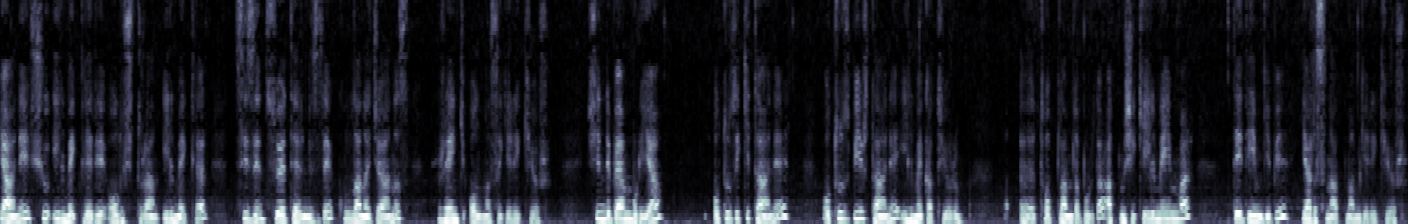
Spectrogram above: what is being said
Yani şu ilmekleri oluşturan ilmekler sizin süveterinizde kullanacağınız renk olması gerekiyor. Şimdi ben buraya 32 tane 31 tane ilmek atıyorum e, toplamda burada 62 ilmeğim var. Dediğim gibi yarısını atmam gerekiyor.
